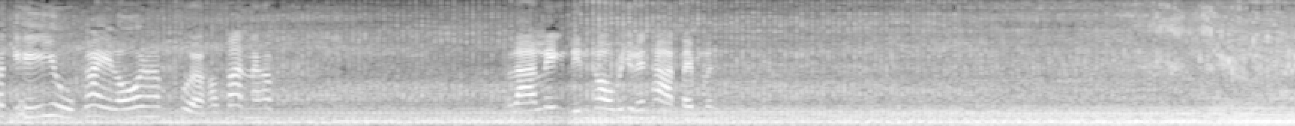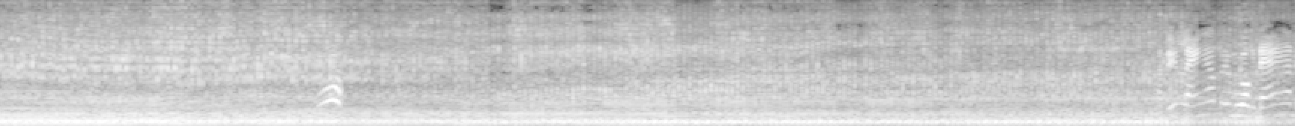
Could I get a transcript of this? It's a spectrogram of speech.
อั ถีอยู่ใกล้โลนะครับเปลือเขาสั้นนะครับ เวลาเร่งดินเข้าไปอยู่ในท่าเต็มเลยอันนี้แรงครับไอ้หมวกแดงครับอัน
